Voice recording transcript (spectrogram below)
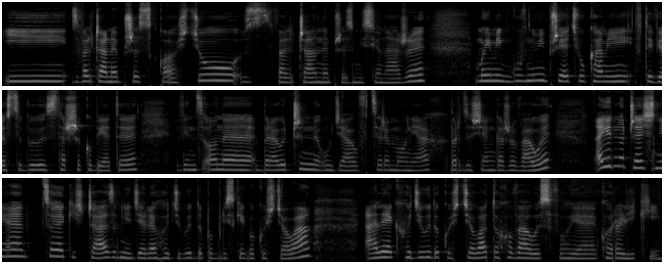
i zwalczane przez Kościół, zwalczane przez misjonarzy. Moimi głównymi przyjaciółkami w tej wiosce były starsze kobiety, więc one brały czynny udział w ceremoniach, bardzo się angażowały, a jednocześnie co jakiś czas w niedzielę chodziły do pobliskiego kościoła, ale jak chodziły do kościoła, to chowały swoje koraliki,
